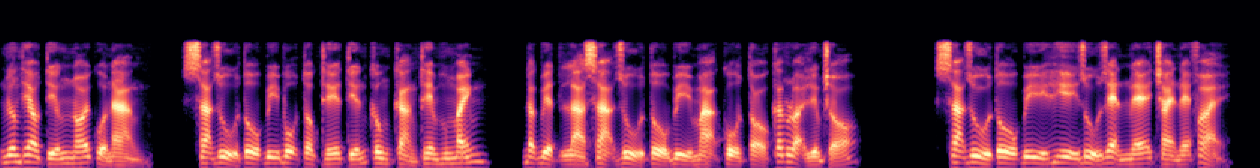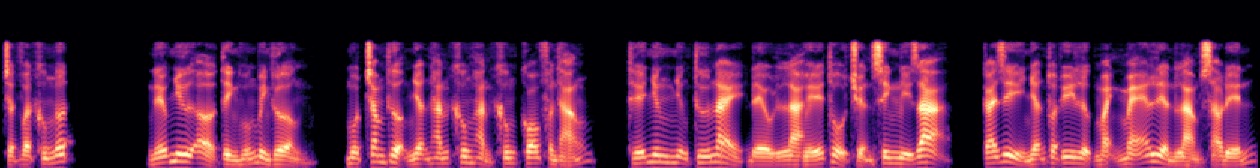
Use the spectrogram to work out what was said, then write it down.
nương theo tiếng nói của nàng xạ dù tổ bị bộ tộc thế tiến công càng thêm hung mãnh, đặc biệt là xạ dù tổ bị mạ cổ tỏ các loại liếm chó. Xạ dù tổ bị hì dù rèn né trái né phải, chật vật không nớt. Nếu như ở tình huống bình thường, một trăm thượng nhận hắn không hẳn không có phần thắng, thế nhưng những thứ này đều là huế thổ chuyển sinh lý dạ cái gì nhận thuật uy lực mạnh mẽ liền làm sao đến,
